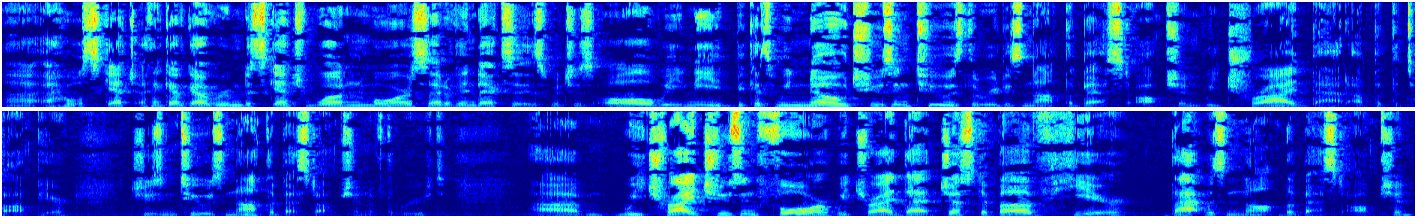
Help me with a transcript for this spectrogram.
Uh, I will sketch, I think I've got room to sketch one more set of indexes, which is all we need, because we know choosing 2 as the root is not the best option. We tried that up at the top here. Choosing 2 is not the best option of the root. Um, we tried choosing 4. We tried that just above here. That was not the best option.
